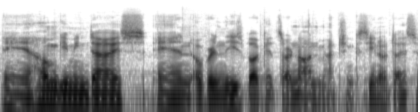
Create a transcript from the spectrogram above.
and home gaming dice, and over in these buckets are non-matching casino dice.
